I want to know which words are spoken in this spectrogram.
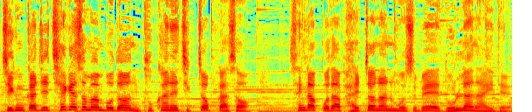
지금까지 책에서만 보던 북한에 직접 가서 생각보다 발전하는 모습에 놀란 아이들.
